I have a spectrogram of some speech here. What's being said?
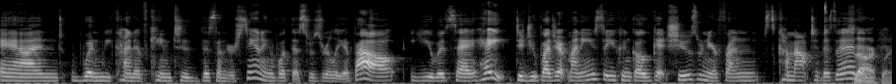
And when we kind of came to this understanding of what this was really about, you would say, Hey, did you budget money so you can go get shoes when your friends come out to visit? And Exactly.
